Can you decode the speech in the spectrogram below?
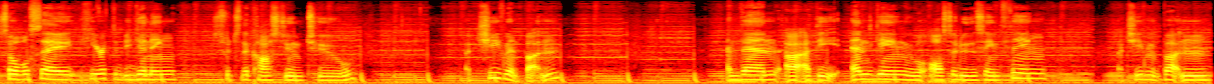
So we'll say here at the beginning, switch the costume to achievement button. And then uh, at the end game, we will also do the same thing. Achievement button.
